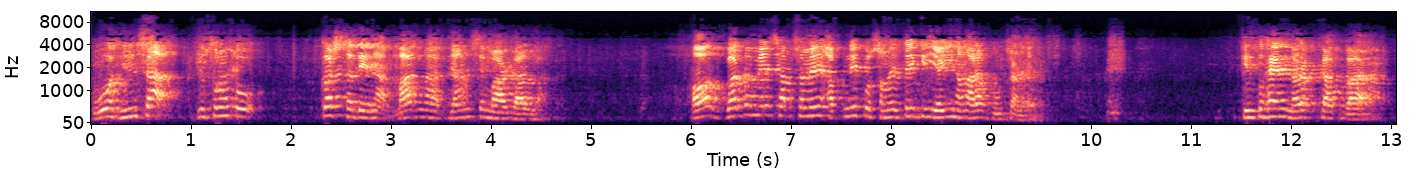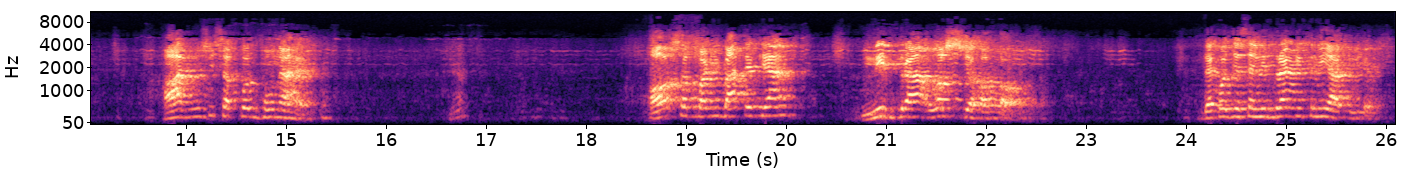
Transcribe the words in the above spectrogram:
वो हिंसा दूसरों को कष्ट देना, मारना, जान से मार डालना। और गर्व में सब समय अपने को समझते कि यही हमारा भूषण है। किंतु है नरक का द्वार। आज उसी सबको धोना है। और सब बड़ी बातें क्या निद्रा अवश्य हो। देखो, जैसे निद्रा कितनी आती है।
